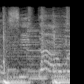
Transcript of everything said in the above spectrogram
por cidade.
